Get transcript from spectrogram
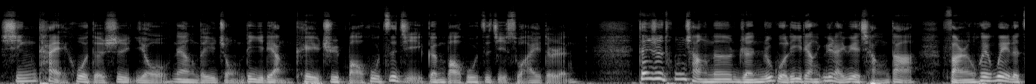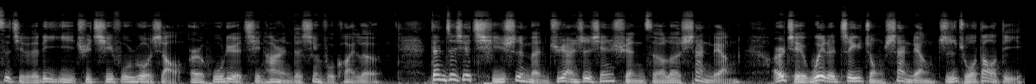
心态，或者是有那样的一种力量，可以去保护自己跟保护自己所爱的人。但是通常呢，人如果力量越来越强大，反而会为了自己的利益去欺负弱小，而忽略其他人的幸福快乐。但这些骑士们居然是先选择了善良，而且为了这一种善良执着到底，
